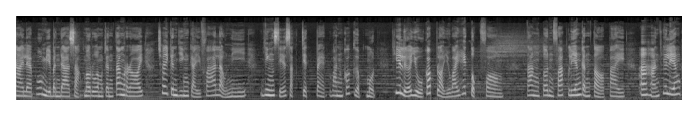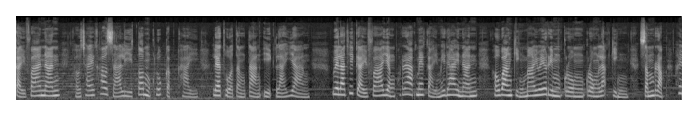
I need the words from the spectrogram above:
นายและผู้มีบรรดาศักดิ์มารวมกันตั้งร้อย ช่วยกันยิงไก่ฟ้าเหล่านี้ ยิงเสียสักเจ็ดแปดวันก็เกือบหมด ที่เหลืออยู่ก็ปล่อยไว้ให้ตกฟอง ตั้งต้นฟักเลี้ยงกันต่อไป อาหารที่เลี้ยงไก่ฟ้านั้น เขาใช้ข้าวสาลีต้มคลุกกับไข่ และถั่วต่างๆ อีกหลายอย่างเวลาที่ไก่ฟ้ายังพรากแม่ไก่ไม่ได้นั้น เขาวางกิ่งไม้ไว้ริมกรงกรงละกิ่งสำหรับให้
